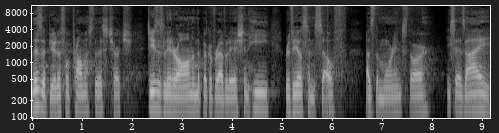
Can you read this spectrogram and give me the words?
This is a beautiful promise to this church. Jesus, later on in the book of Revelation, he reveals himself as the morning star. He says, I,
